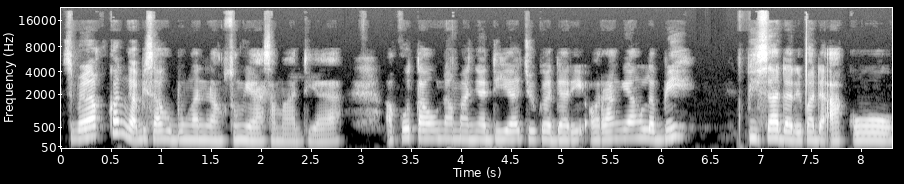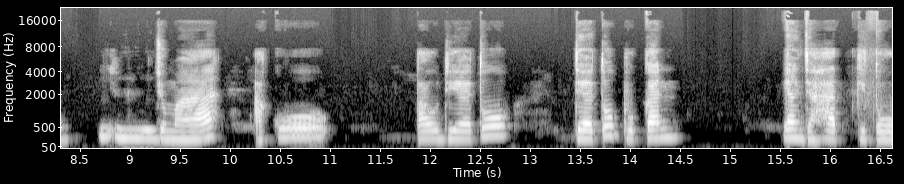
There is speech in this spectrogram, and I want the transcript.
Sebenarnya aku kan nggak bisa hubungan langsung ya sama dia. Aku tahu namanya dia juga dari orang yang lebih bisa daripada aku. Mm-mm. Cuma aku tahu dia itu dia itu bukan yang jahat gitu.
